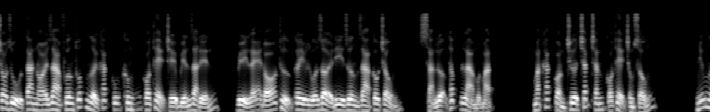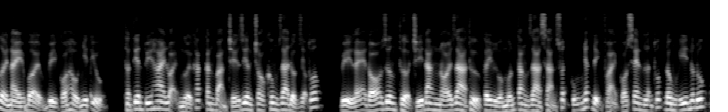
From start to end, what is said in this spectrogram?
cho dù ta nói ra phương thuốc người khác cũng không có thể chế biến ra đến, vì lẽ đó thử cây lúa rời đi dương ra câu trồng, sản lượng thấp là một mặt mặt khác còn chưa chắc chắn có thể trồng sống những người này bởi vì có hầu nhi tiểu, thần tiên túy hai loại người khác căn bản chế riêng cho không ra được rượu thuốc, vì lẽ đó dương thừa chí đang nói ra thử cây lúa muốn tăng ra sản xuất cũng nhất định phải có sen lẫn thuốc đông y nước đúc,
